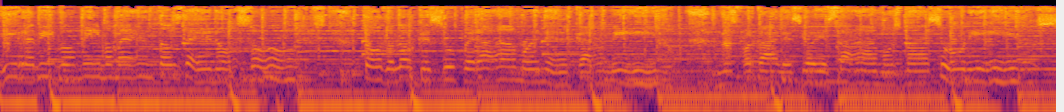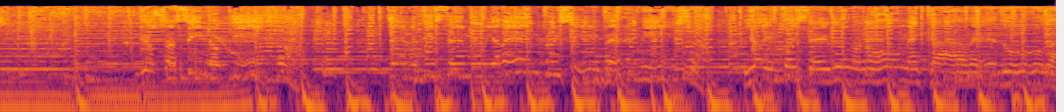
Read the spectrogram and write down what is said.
y revivo mil momentos de nosotros. Todo lo que superamos en el camino nos fortalece y hoy estamos más unidos. Dios así lo quiso. Te metiste muy adentro sin permiso. Y hoy estoy seguro, no me cabe duda,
